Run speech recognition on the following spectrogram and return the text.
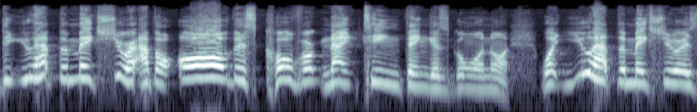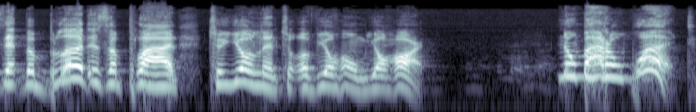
you have to make sure after all this COVID 19 thing is going on, what you have to make sure is that the blood is applied to your lintel of your home, your heart. No matter what.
